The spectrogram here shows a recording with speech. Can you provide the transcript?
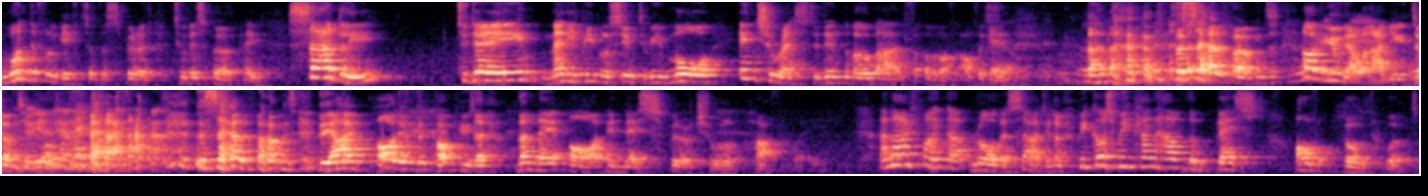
wonderful gifts of the Spirit to this earth plane. Sadly, today many people seem to be more interested in the mobile, off, off again, the, the, cell phones. Oh, you know what I mean, don't you? The cell phones, the iPod and the computer, than they are in their spiritual pathway. And I find that rather sad, you know, because we can have the best of both worlds.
